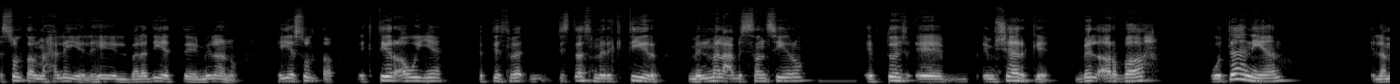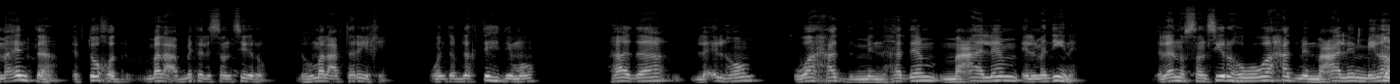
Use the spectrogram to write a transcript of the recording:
السلطة المحلية اللي هي البلدية ميلانو هي سلطة كتير قوية بتستثمر كتير من ملعب السانسيرو مشاركة بالأرباح. وثانيا لما أنت بتأخذ ملعب مثل السانسيرو اللي هو ملعب تاريخي وأنت بدك تهدمه هذا لإلهم واحد من هدم معالم المدينة لأنه السانسيرو هو واحد من معالم ميلانو.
